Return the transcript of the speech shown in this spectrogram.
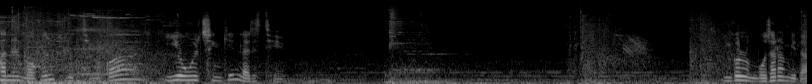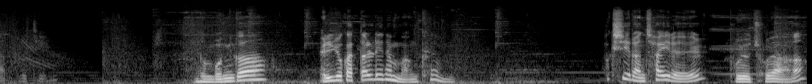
칸을 먹은 블루팀과 이용을 챙긴 레드팀. 이걸로 모자랍니다 블루팀. 뭔가 밸류가 딸리는 만큼 확실한 차이를 보여줘야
